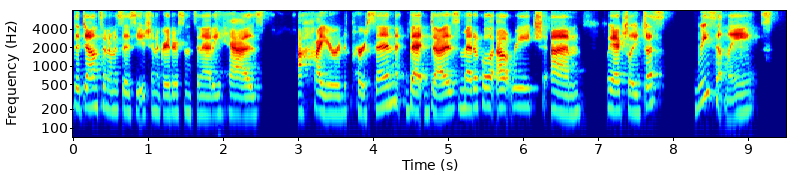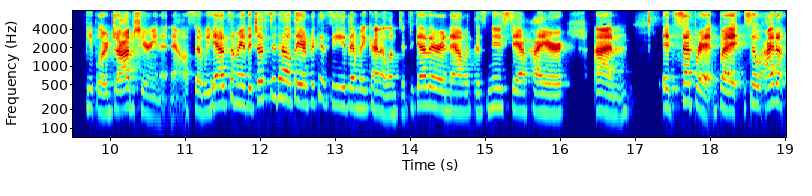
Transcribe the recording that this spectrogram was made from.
the Down Syndrome Association of Greater Cincinnati has a hired person that does medical outreach. Um, we actually just recently people are job sharing it now. So we had somebody that just did health advocacy, then we kind of lumped it together, and now with this new staff hire, um, it's separate but so i don't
